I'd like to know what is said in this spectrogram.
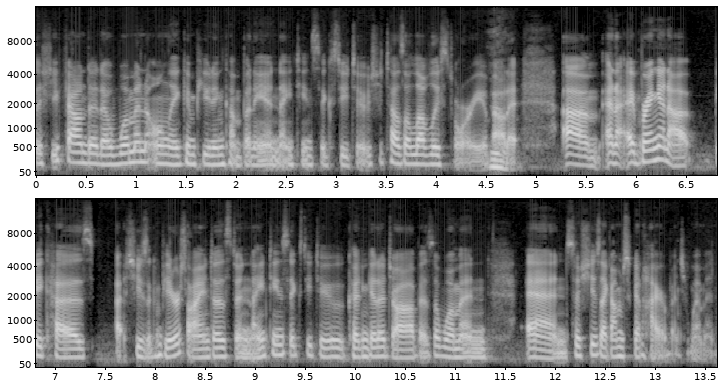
So she founded a woman-only computing company in 1962. She tells a lovely story about it, um, and I bring it up because uh, she's a computer scientist in 1962. Couldn't get a job as a woman, and so she's like, "I'm just going to hire a bunch of women."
